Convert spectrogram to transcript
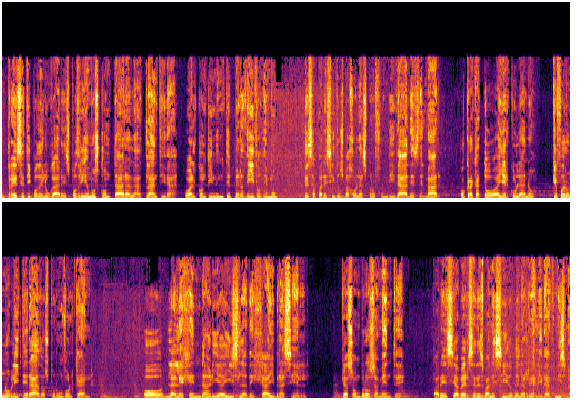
Entre ese tipo de lugares podríamos contar a la Atlántida o al continente perdido de Mu desaparecidos bajo las profundidades del mar, o Krakatoa y Herculano, que fueron obliterados por un volcán. O la legendaria isla de Jai Brasil, que asombrosamente parece haberse desvanecido de la realidad misma.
